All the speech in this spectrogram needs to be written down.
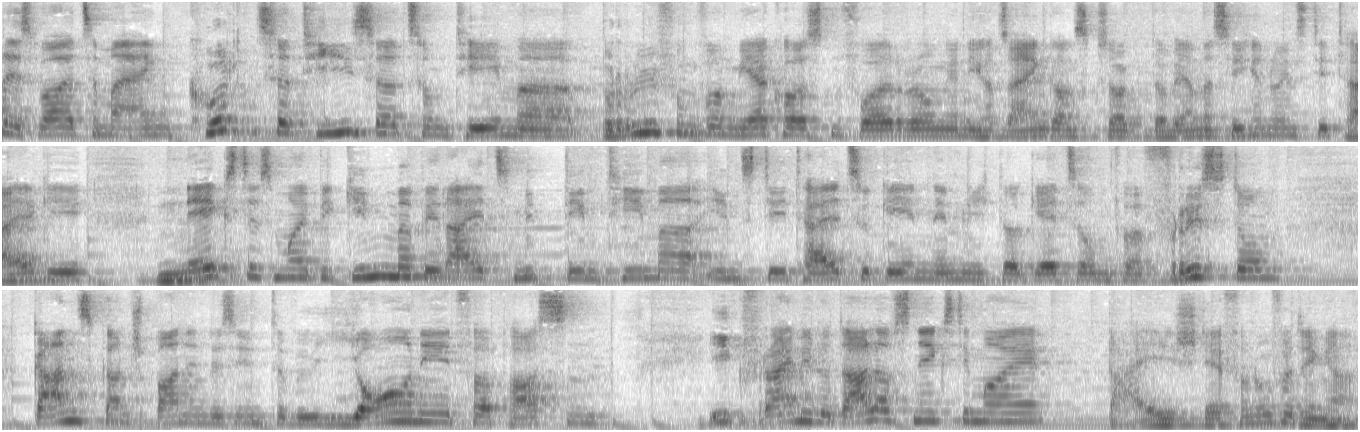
Das war jetzt einmal ein kurzer Teaser zum Thema Prüfung von Mehrkostenforderungen. Ich hatte es eingangs gesagt, da werden wir sicher nur ins Detail gehen. Nächstes Mal beginnen wir bereits mit dem Thema ins Detail zu gehen, nämlich da geht es um Verfristung. Ganz, ganz spannendes Interview, ja nicht verpassen. Ich freue mich total aufs nächste Mal. Dein Stefan Ufertinger.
